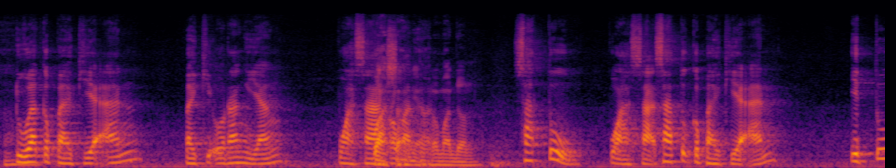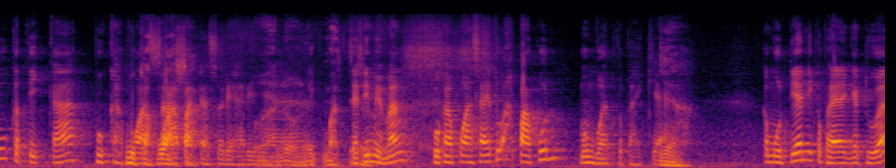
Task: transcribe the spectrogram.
Hmm. Dua kebahagiaan bagi orang yang puasa Puasanya Ramadan. Ramadan. Satu puasa, satu kebahagiaan itu ketika buka Buka puasa, puasa. pada sore harinya. Waduh, nikmat Jadi itu. memang buka puasa itu apa pun membuat kebahagiaan. Iya. Kemudian kebahagiaan kedua,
